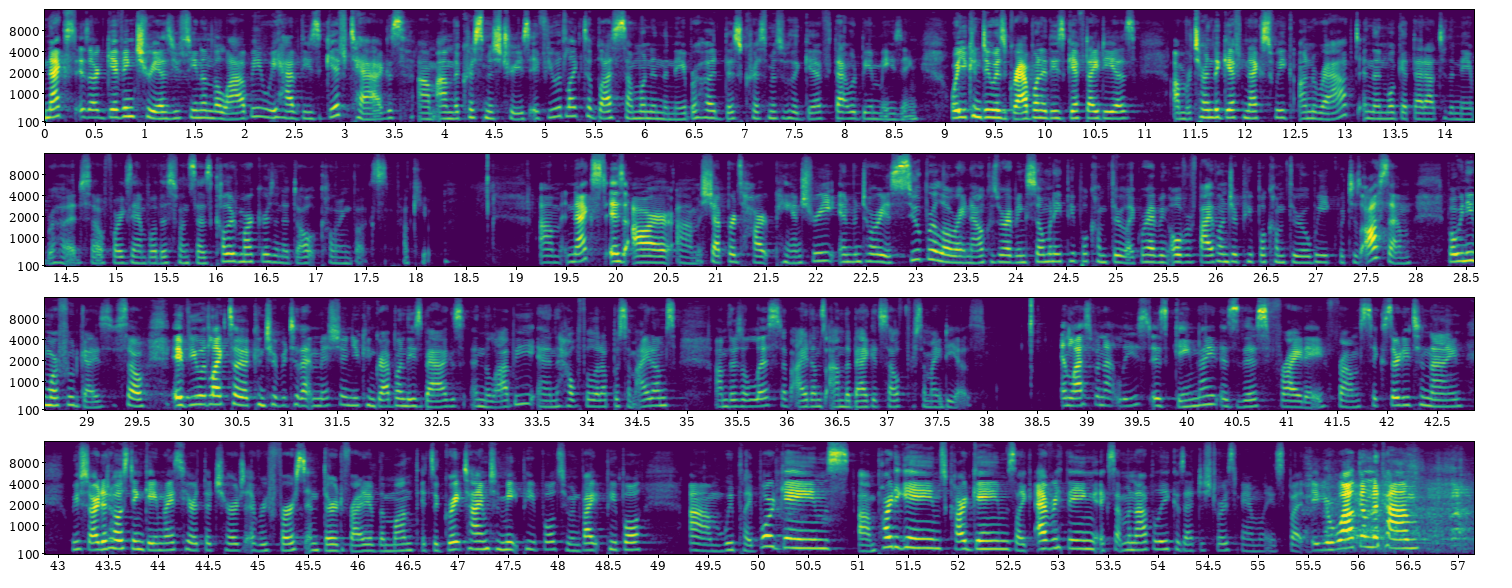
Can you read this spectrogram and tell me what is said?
Next is our giving tree. As you've seen in the lobby, we have these gift tags um, on the Christmas trees. If you would like to bless someone in the neighborhood this Christmas with a gift, that would be amazing. What you can do is grab one of these gift ideas, um, return the gift next week unwrapped, and then we'll get that out to the neighborhood. So, for example, this one says colored markers and adult coloring books. How cute. Um, next is our um, Shepherd's Heart Pantry. Inventory is super low right now because we're having so many people come through. Like, we're having over 500 people come through a week, which is awesome. But we need more food, guys. So, if you would like to contribute to that mission, you can grab one of these bags in the lobby and help fill it up with some items. Um, there's a list of items on the bag itself for some ideas. And last but not least is game night is this Friday from 6:30 to 9. We started hosting game nights here at the church every first and third Friday of the month. It's a great time to meet people, to invite people. Um, we play board games, um, party games, card games, like everything except Monopoly because that destroys families. But you're welcome to come.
